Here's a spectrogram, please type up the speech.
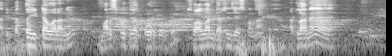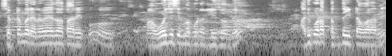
అది పెద్ద హిట్ అవ్వాలని మనస్ఫూర్తిగా కోరుకుంటూ స్వామివారిని దర్శనం చేసుకున్నా. అట్లానే సెప్టెంబర్ ఇరవై ఐదో తారీఖు మా ఓజీ సినిమా కూడా రిలీజ్ ఉంది. అది కూడా పెద్ద హిట్ అవ్వాలని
